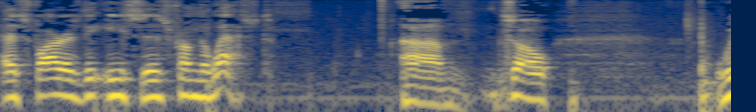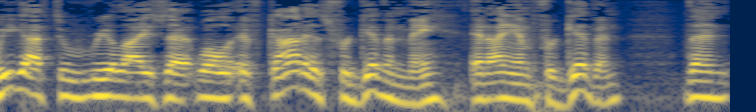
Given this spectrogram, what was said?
as far as the east is from the west. Um, so we have to realize that well, if God has forgiven me and I am forgiven, then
